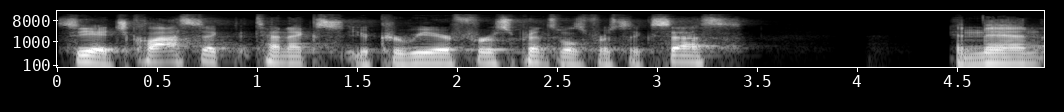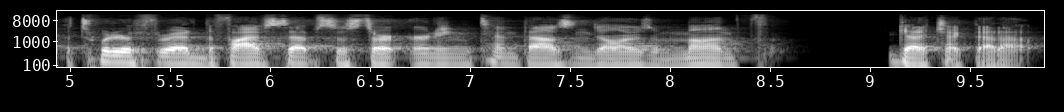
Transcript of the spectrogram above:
CH Classic, 10x your career, first principles for success, and then a Twitter thread, the five steps to start earning $10,000 a month. You got to check that out.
